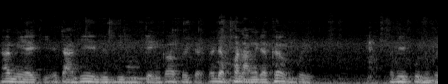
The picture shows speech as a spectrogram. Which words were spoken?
ถ้ามีไอ้อาจารย์ที่ดีเก่งก็คือจะก็จะพลังจะเพิ่มขึ้นแล้วมีคุณขึ้นไป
